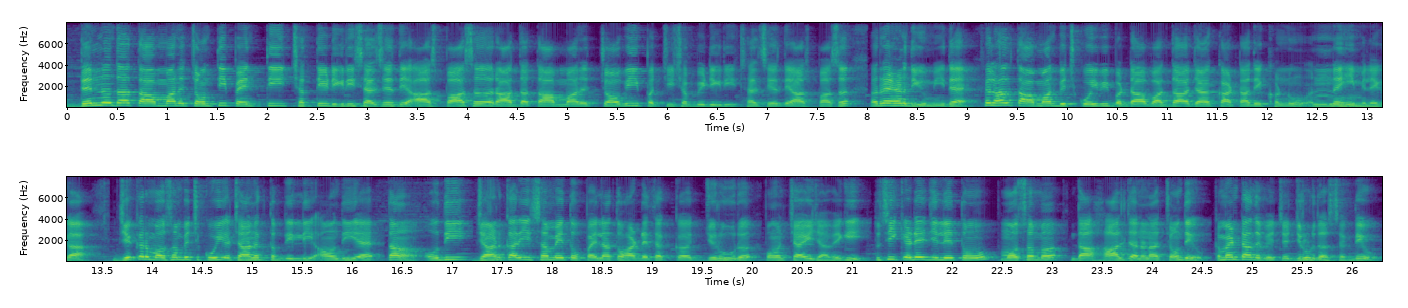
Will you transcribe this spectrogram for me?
ਦਿਨ ਦਾ ਤਾਪਮਾਨ 34 35 36 ਡਿਗਰੀ ਸੈਲਸੀਅਸ ਦੇ ਆਸ-ਪਾਸ, ਰਾਤ ਦਾ ਤਾਪਮਾਨ 24 25 26 ਡਿਗਰੀ ਸੈਲਸੀਅਸ ਦੇ ਆਸ-ਪਾਸ ਰਹਿਣ ਦੀ ਉਮੀਦ ਹੈ। ਫਿਲਹਾਲ ਤਾਪਮਾਨ ਵਿੱਚ ਕੋਈ ਵੀ ਵੱਡਾ, ਵਾਧਾ ਜਾਂ ਘਾਟਾ ਦੇਖਣ ਨੂੰ ਨਹੀਂ ਮਿਲੇਗਾ। ਜੇਕਰ ਮੌਸਮ ਵਿੱਚ ਕੋਈ ਅਚਾਨਕ ਤਬਦੀਲੀ ਆਉਂਦੀ ਹੈ, ਤਾਂ ਉਹਦੀ ਜਾਣਕਾਰੀ ਸਮੇਂ ਤੋਂ ਪਹਿਲਾਂ ਤੁਹਾਡੇ ਤੱਕ ਜ਼ਰੂਰ ਪਹੁੰਚਾਈ ਜਾਵੇਗੀ। ਤੁਸੀਂ ਕਿਹੜੇ ਜ਼ਿਲ੍ਹੇ ਤੋਂ ਮੌਸਮ ਦਾ ਹਾਲ ਜਾਣਨਾ ਚਾਹੁੰਦੇ ਹੋ? ਕਮੈਂਟਾਂ ਦੇ ਵਿੱਚ ਜ਼ਰੂਰ ਦੱਸ ਸਕਦੇ ਹੋ।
